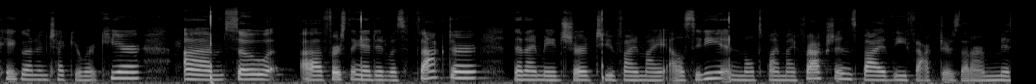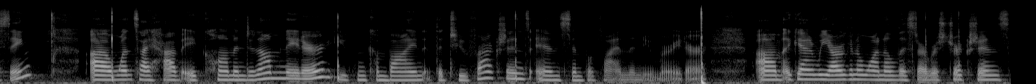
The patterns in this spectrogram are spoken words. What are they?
Okay, go ahead and check your work here. Um, so uh, first thing I did was factor, then I made sure to find my LCD and multiply my fractions by the factors that are missing. Uh, once I have a common denominator, you can combine the two fractions and simplify in the numerator. Um, again, we are going to want to list our restrictions.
